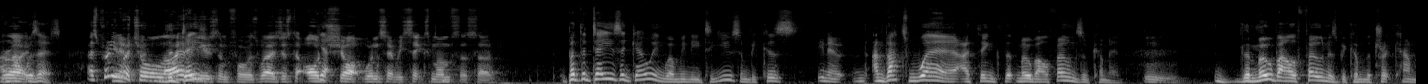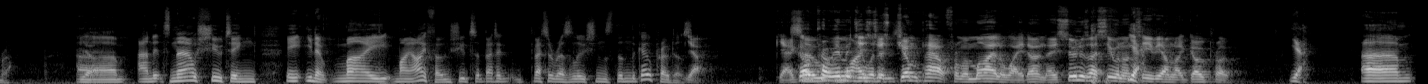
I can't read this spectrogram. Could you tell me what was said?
and Right. that was it. That's pretty you know, much all the I ever days- use them for as well. It's just an odd Yeah. shot once every six months or so. But the days are going when we need to use them because you know, and that's where I think that mobile phones have come in. The mobile phone has become the trick camera. Yeah. Um, and it's now shooting. You know, my my iPhone shoots at better better resolutions than the GoPro does. Yeah. Yeah, So GoPro images just it- jump out from a mile away, don't they? As soon as I see one on Yeah. TV, I'm like GoPro. Yeah. Um,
